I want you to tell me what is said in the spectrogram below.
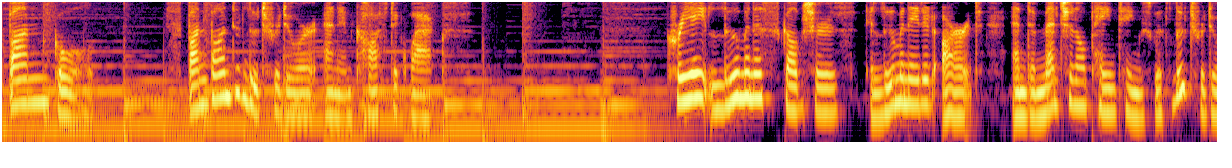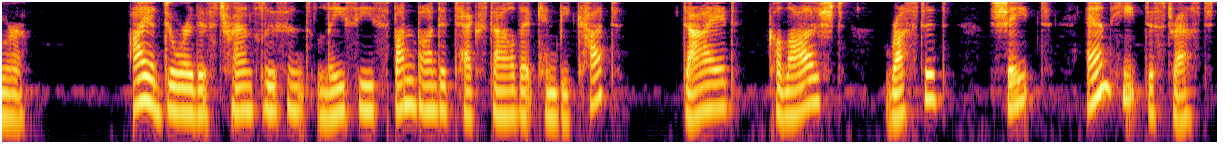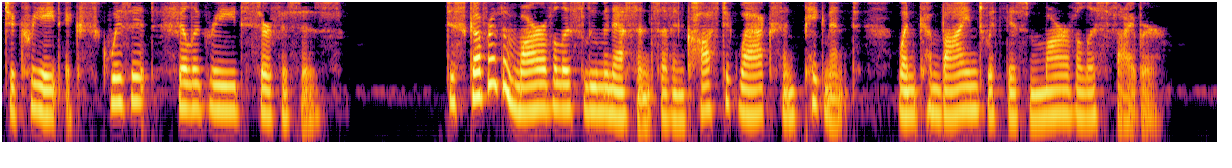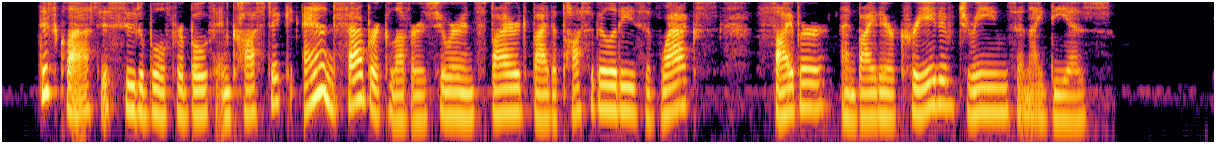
Spun Gold, Spun Bonded Lutradur and Encaustic Wax. Create luminous sculptures, illuminated art, and dimensional paintings with Lutradur. I adore this translucent, lacy, spun bonded textile that can be cut, dyed, collaged, rusted, shaped, and heat distressed to create exquisite filigreed surfaces. Discover the marvelous luminescence of encaustic wax and pigment when combined with this marvelous fiber. This class is suitable for both encaustic and fabric lovers who are inspired by the possibilities of wax, fiber, and by their creative dreams and ideas.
